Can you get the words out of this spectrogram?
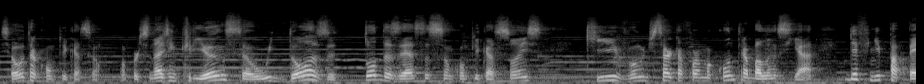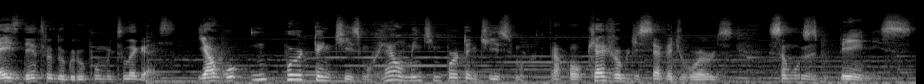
isso é outra complicação. Uma personagem criança ou idosa, todas essas são complicações que vão de certa forma contrabalancear e definir papéis dentro do grupo muito legais. E algo importantíssimo, realmente importantíssimo para qualquer jogo de Savage Worlds são os Benes.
